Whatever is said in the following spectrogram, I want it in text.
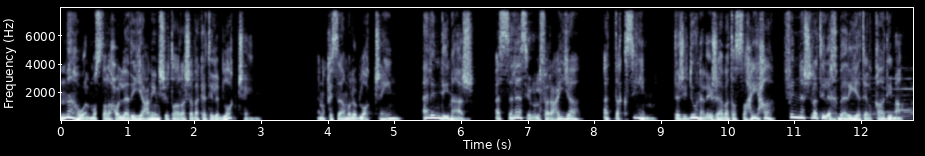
ما هو المصطلح الذي يعني انشطار شبكة البلوك تشين؟ انقسام البلوك تشين الاندماج السلاسل الفرعية التقسيم. تجدون الإجابة الصحيحة في النشرة الإخبارية القادمة.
